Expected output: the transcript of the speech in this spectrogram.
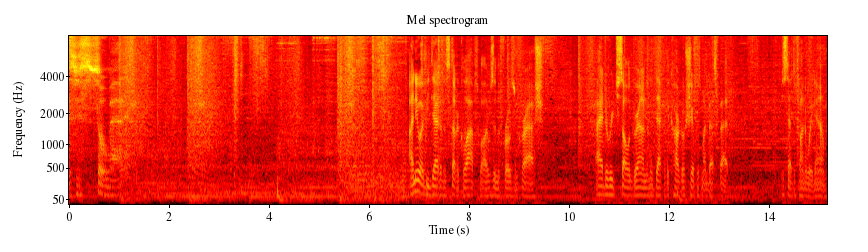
This is so bad. I knew I'd be dead if the stutter collapsed while I was in the frozen crash. I had to reach solid ground, and the deck of the cargo ship was my best bet. Just had to find a way down.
